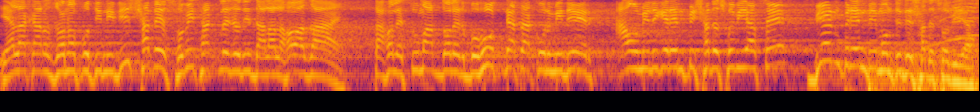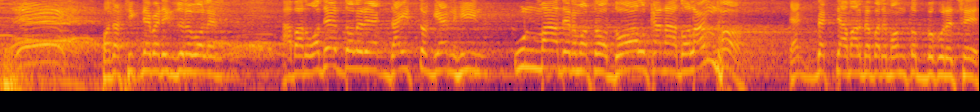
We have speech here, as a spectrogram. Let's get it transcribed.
এলাকার জনপ্রতিনিধির সাথে ছবি থাকলে যদি দালাল হওয়া যায়, তাহলে তোমার দলের বহুত নেতা কর্মীদের আওয়ামী লীগের এমপির সাথে ছবি আছে, বিএনপির এমপি মন্ত্রীদের সাথে ছবি আছে। কথা ঠিক নেবে ঠিক জোরে বলেন? আবার ওদের দলের এক দায়িত্ব জ্ঞানহীন, উন্মাদের মতো দল কানা দলান্ধ। এক ব্যক্তি আমার ব্যাপারে মন্তব্য করেছে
